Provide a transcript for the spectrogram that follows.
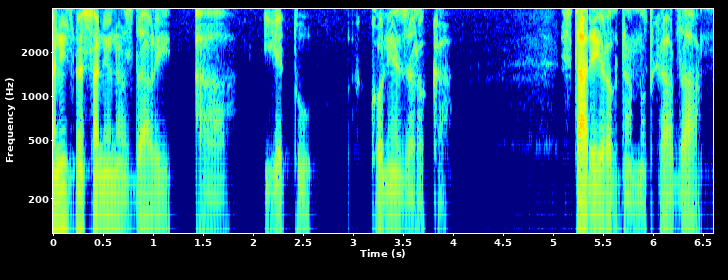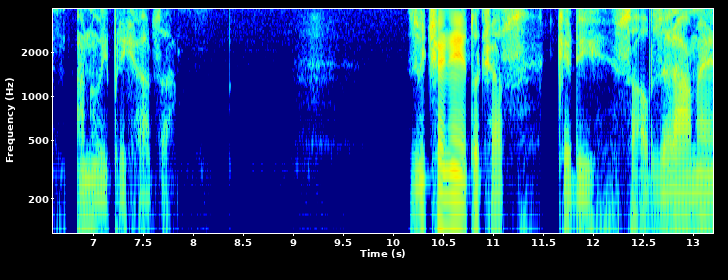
Ani sme sa nenazdali a je tu koniec roka. Starý rok nám odchádza a nový prichádza. Zvyčajne je to čas, kedy sa obzeráme,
